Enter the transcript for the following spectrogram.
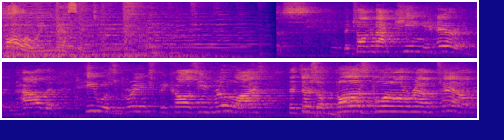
following message. Been talking about King Herod and how that he was grinched because he realized that there's a buzz going on around town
